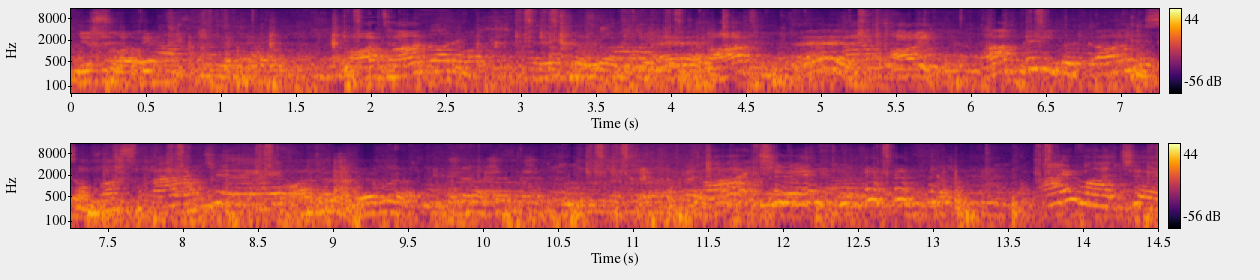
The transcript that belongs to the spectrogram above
Նիսու ապի։ Արթան։ Արթ։ To są was. Maciek! Maciek! Aj Maciek!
